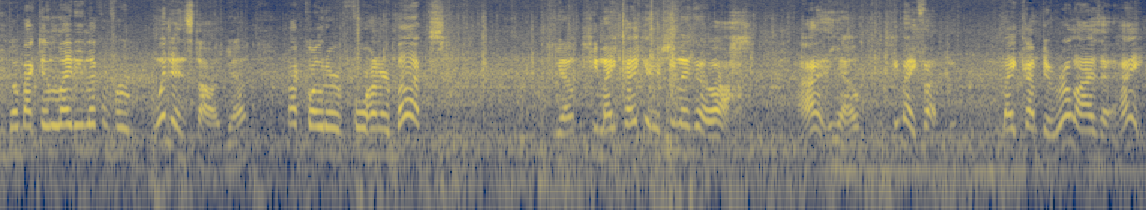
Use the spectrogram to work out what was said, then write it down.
you go back to the lady looking for window install. You know, I quote her 400 bucks. You know, she may take it or she may go, oh, I, you know, she may may come to realize that hey,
